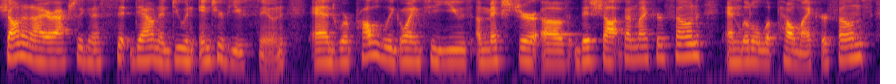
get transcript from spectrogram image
Shawn and I are actually going to sit down and do an interview soon, and we're probably going to use a mixture of this shotgun microphone and little lapel microphones,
